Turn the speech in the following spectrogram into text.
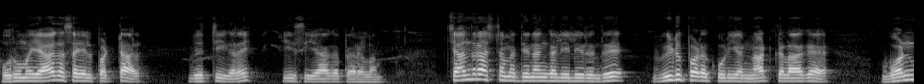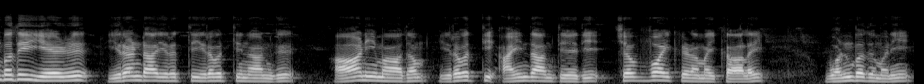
பொறுமையாக செயல்பட்டால் வெற்றிகளை ஈஸியாக பெறலாம். சந்திராஷ்டம தினங்களிலிருந்து விடுபடக்கூடிய நாட்களாக ஒன்பது ஏழு இரண்டாயிரத்தி இருபத்தி நான்கு ஆனி மாதம் இருபத்தி ஐந்தாம் தேதி செவ்வாய்க்கிழமை காலை ஒன்பது மணி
